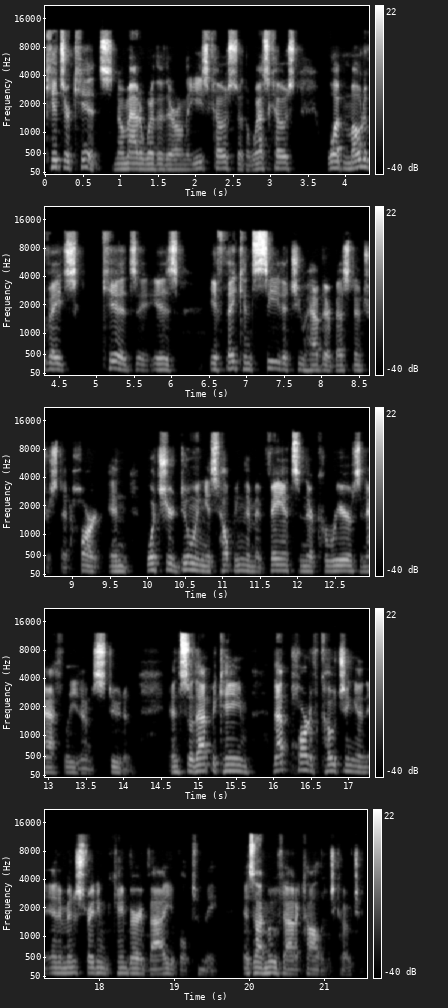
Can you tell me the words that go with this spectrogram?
kids are kids, no matter whether they're on the East Coast or the West Coast what motivates kids is if they can see that you have their best interest at heart. And what you're doing is helping them advance in their career as an athlete and a student. And so that became that part of coaching and, and administrating became very valuable to me as i moved out of college coaching.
